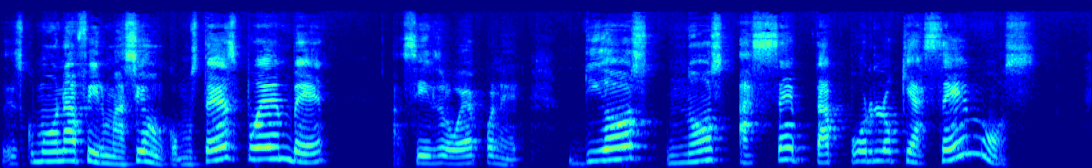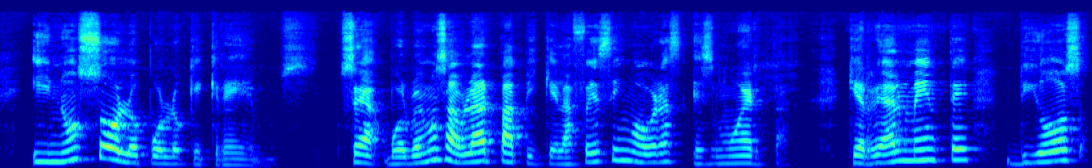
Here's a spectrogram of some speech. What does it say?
es como una afirmación, como ustedes pueden ver, así lo voy a poner, Dios nos acepta por lo que hacemos y no solo por lo que creemos. O sea, volvemos a hablar, papi, que la fe sin obras es muerta, que realmente Dios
